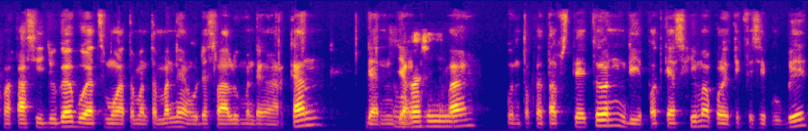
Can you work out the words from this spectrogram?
Makasih juga buat semua teman-teman yang udah selalu mendengarkan dan Terima jangan kasih. lupa untuk tetap stay tune di podcast Hima Politik Visip UB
